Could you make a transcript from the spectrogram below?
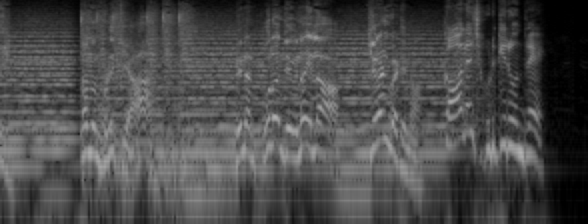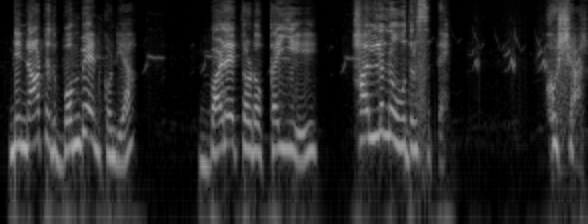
ನನ್ನ ಹೊಡಿತೀಯಾ? ನೀನ್ ಪೂರನ್ ದೇವಿನ ಇಲ್ಲ, ಕಿರಣ್ ಬೇಡಿನ? ಕಾಲೇಜ್ ಹುಡುಗಿರು ಅಂದ್ರೆ ನಿನ್ ಆಟದ ಬೊಂಬೆ ಅನ್ಕೊಂಡ್ಯಾ? ಬಳೆ ತೊಡೋ ಕೈಯಿ ಹಲ್ಲನ್ನು ಉದುರಿಸುತ್ತೆ. ಹುಷಾರ್.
